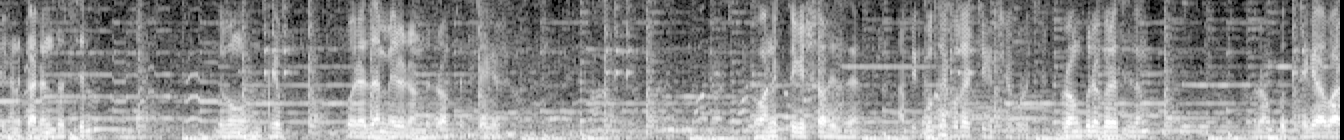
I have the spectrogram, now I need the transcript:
এখানে কারেন্ট ধরছিল এবং ওখান থেকে পড়ে যায় মেরুদণ্ডের রক্ত ছিঁড়ে গেছে। তো অনেক চিকিৎসা হয়েছে। আপনি কোথায় কোথায় চিকিৎসা করেছেন? রংপুরে করেছিলাম। রংপুর থেকে আবার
